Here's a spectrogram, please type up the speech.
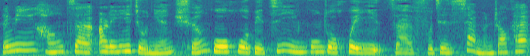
人民银行在二零一九年全国货币经营工作会议在福建厦门召开。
